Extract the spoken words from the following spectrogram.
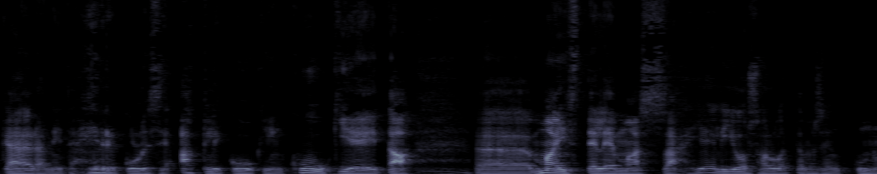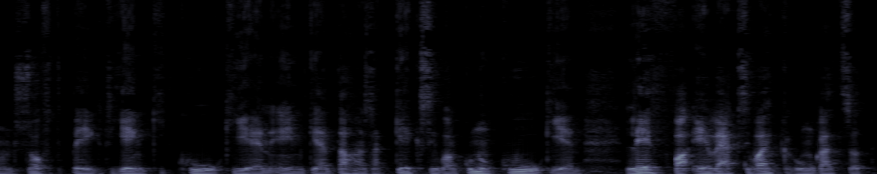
käydä niitä herkullisia aklikuukin kuukieita maistelemassa. Eli jos haluat tämmöisen kunnon soft-baked jenkkikuukien, ei mikään tahansa keksi, vaan kunnon kuukien leffa eväksi, vaikka kun katsot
